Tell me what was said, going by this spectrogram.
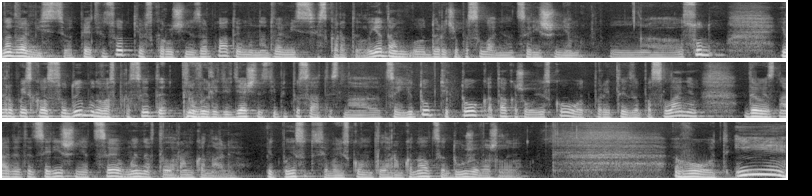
На два місяці, от 5% скорочення зарплати йому на два місяці скоротили. Я дам, до речі, посилання на це рішення е, суду, Європейського суду, і буду вас просити у вигляді вдячності підписатись на цей YouTube, TikTok, а також обов'язково от перейти за посиланням, де ви знайдете це рішення. Це в мене в телеграм-каналі. Підписуйтесь обов'язково на телеграм-канал, це дуже важливо. Вот. І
